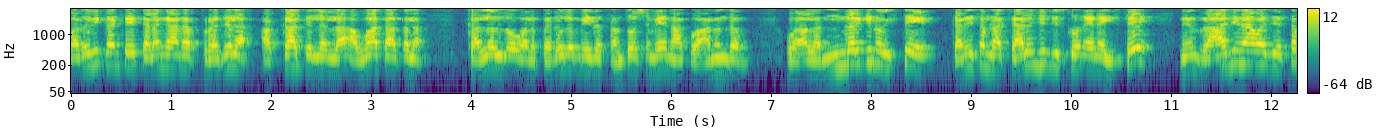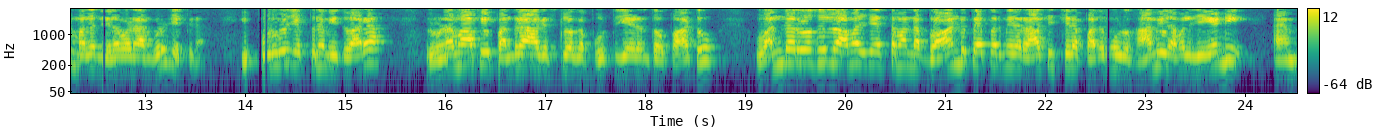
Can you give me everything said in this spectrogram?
పదవి కంటే తెలంగాణ ప్రజల అక్కా చెల్లెళ్ళ అవ్వాతాతల కళ్ళల్లో వాళ్ళ పెదవుల మీద సంతోషమే నాకు ఆనందం. వాళ్ళందరికీ నువ్వు ఇస్తే కనీసం నా ఛాలెంజ్ తీసుకొని అయినా ఇస్తే నేను రాజీనామా చేస్తే మళ్ళీ నిలబడాలని కూడా చెప్పిన. ఇప్పుడు కూడా చెప్తున్నా మీ ద్వారా. రుణమాఫీ పంద్రా ఆగస్టులోగా పూర్తి చేయడంతో పాటు వంద రోజుల్లో అమలు చేస్తామన్న బాండ్ పేపర్ మీద రాసిచ్చిన పదమూడు హామీలు అమలు చేయండి. I'm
